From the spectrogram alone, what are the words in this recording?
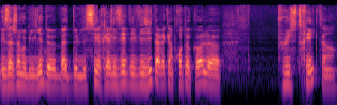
les, agents immobiliers, de, bah, de laisser réaliser des visites avec un protocole euh, plus strict. Hein.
